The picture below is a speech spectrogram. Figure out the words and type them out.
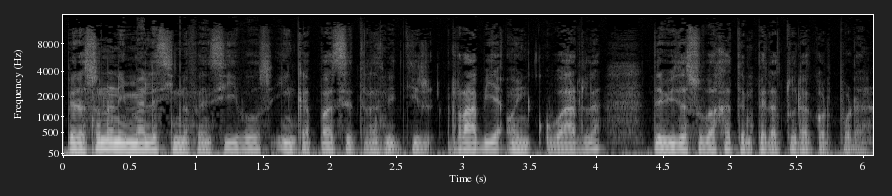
pero son animales inofensivos, incapaces de transmitir rabia o incubarla debido a su baja temperatura corporal.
